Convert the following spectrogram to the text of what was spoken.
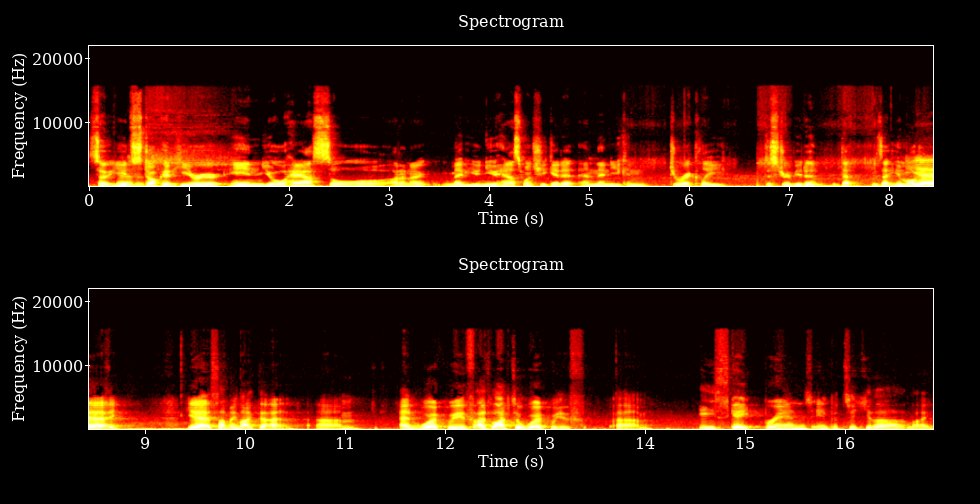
So you'd stock it here in your house, or I don't know, maybe your new house once you get it, and then you can directly distribute it. Is that is that your model? Yeah, yeah, something like that. Um, and work with, I'd like to work with um, e-skate brands in particular, like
